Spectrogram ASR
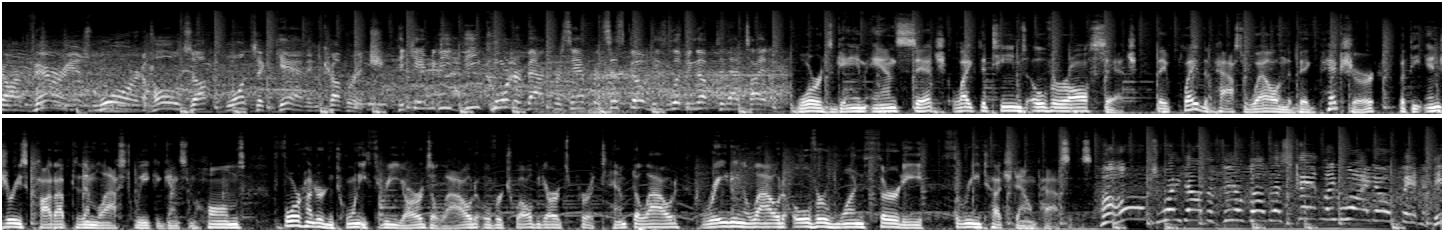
Charvarius Ward holds up once again in coverage. He came to be the cornerback for San Francisco. He's living up to that title. Ward's game and sitch like the team's overall sitch. They've played the pass well in the big picture, but the injuries caught up to them last week against Mahomes. 423 yards allowed, over 12 yards per attempt allowed, rating allowed over 130, three touchdown passes. Mahomes way down the field, though, the Scantling wide open. He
